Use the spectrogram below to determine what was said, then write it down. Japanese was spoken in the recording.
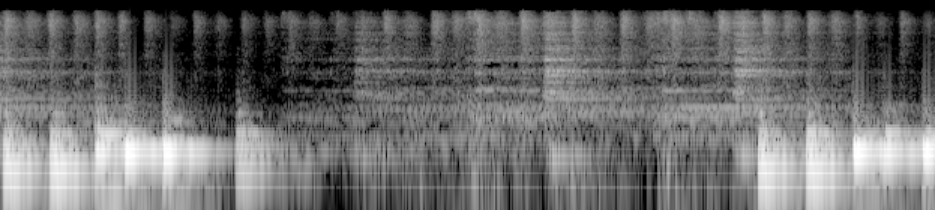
Thank you.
